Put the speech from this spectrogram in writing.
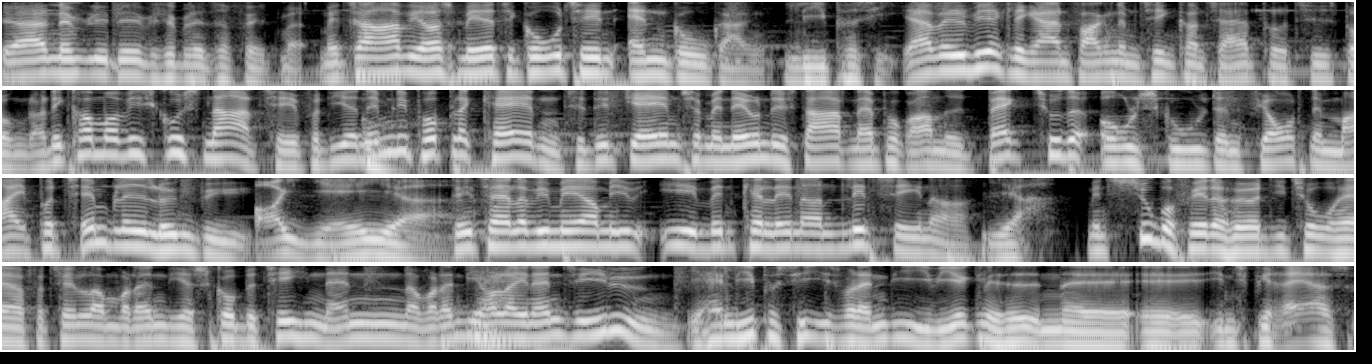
Ja, nemlig det er simpelthen så fedt, mand. Men så har vi også mere til gode til en anden god gang. Lige præcis. Jeg vil virkelig gerne fange dem til en koncert på et tidspunkt, og det kommer vi sgu snart til, for de er nemlig på plakaten til det jam, som jeg nævnte i starten af programmet, Back to the Old School den 14. maj på Templet i Lyngby. Åh, oh, yeah. Det taler vi mere om i, i eventkalenderen lidt senere. Ja. Men super fedt at høre de to her fortælle om, hvordan de har skubbet til hinanden, og hvordan de holder hinanden til ilden. Ja, lige præcis, hvordan de i virkeligheden øh, øh, inspireres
